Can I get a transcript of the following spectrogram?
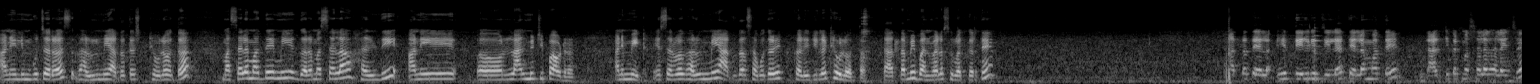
आणि लिंबूचा रस घालून मी अर्धा तास ठेवलं होतं. मसाल्यामध्ये मी गरम मसाला हळदी आणि लाल मिरची पावडर आणि मीठ हे सर्व घालून मी अर्धा तास अगोदर कलिजीला ठेवलं होतं. तर आता मी बनवायला सुरुवात करते. आता तेला हे तेल घेतलेलं आहे तेलामध्ये लाल तिखट मसाला घालायचा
